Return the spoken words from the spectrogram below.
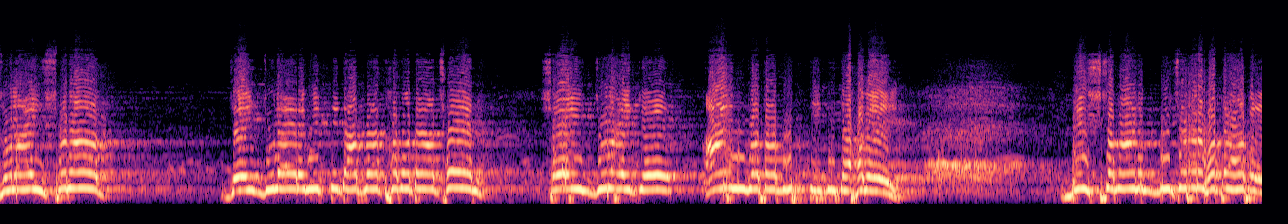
জুলাই সনদ যে জুলাইয়ের ভিত্তিতে আপনারা ক্ষমতা আছেন, সেই জুলাইকে আইনগত ভিত্তি দিতে হবে। বিশ্বমান বিচার হতে হবে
